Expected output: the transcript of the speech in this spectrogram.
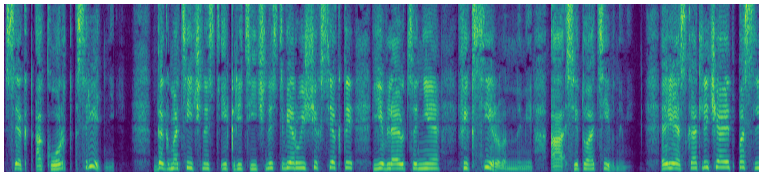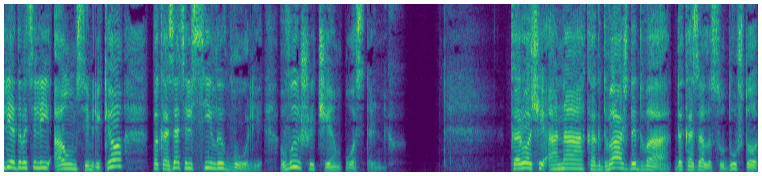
сект-аккорд средний. Догматичность и критичность верующих секты являются не фиксированными, а ситуативными. Резко отличает последователей Аум Семрикё показатель силы воли, выше, чем у остальных. Короче, она, как дважды два, доказала суду, что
